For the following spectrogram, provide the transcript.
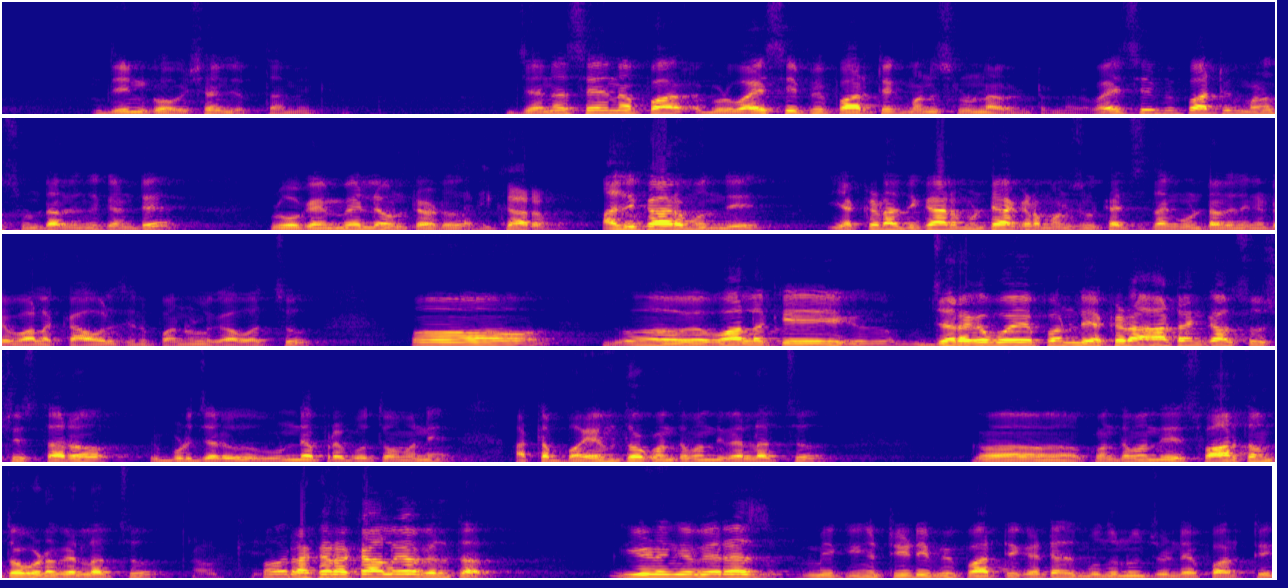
దీనికి ఒక విషయం చెప్తాను మీకు. జనసేన పా ఇప్పుడు వైసీపీ పార్టీకి మనుషులు ఉన్నారంటున్నారు. వైసీపీ పార్టీకి మనుషులు ఉంటారు. ఎందుకంటే ఇప్పుడు ఒక ఎమ్మెల్యే ఉంటాడు. అధికారం. అధికారం ఉంది. ఎక్కడ అధికారం ఉంటే అక్కడ మనుషులు ఖచ్చితంగా ఉంటారు. ఎందుకంటే వాళ్ళకి కావాల్సిన పనులు కావచ్చు. వాళ్ళకి జరగబోయే పనులు ఎక్కడ ఆటంకాలు సృష్టిస్తారో ఇప్పుడు జరుగు ఉండే ప్రభుత్వం అని అట్లా భయంతో కొంతమంది వెళ్ళొచ్చు. కొంతమంది స్వార్థంతో కూడా వెళ్ళొచ్చు. రకరకాలుగా వెళ్తారు. ఈడ ఇంకా వేరే మీకు ఇంకా టీడీపీ పార్టీ కంటే అది ముందు నుంచి ఉండే పార్టీ.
